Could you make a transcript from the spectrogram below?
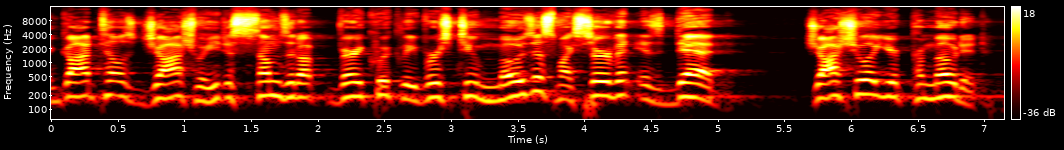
And God tells Joshua, he just sums it up very quickly. Verse 2 Moses, my servant, is dead. Joshua, you're promoted.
